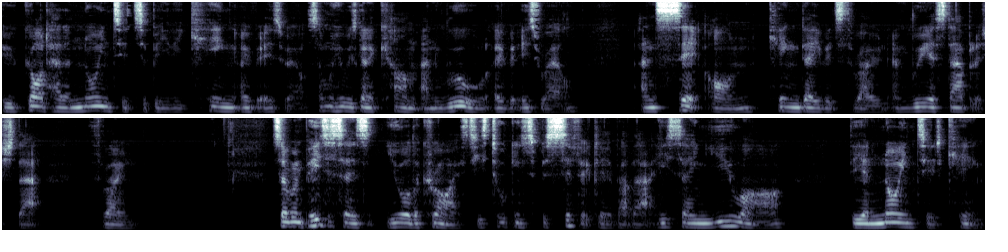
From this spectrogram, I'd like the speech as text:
who God had anointed to be the king over Israel, someone who was going to come and rule over Israel and sit on King David's throne and re establish that throne. So when Peter says, You're the Christ, he's talking specifically about that. He's saying, You are the anointed king.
